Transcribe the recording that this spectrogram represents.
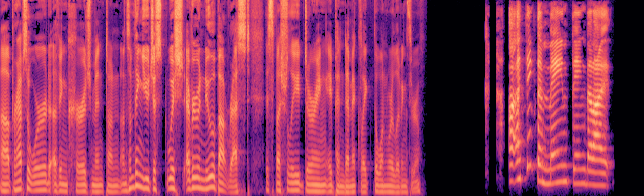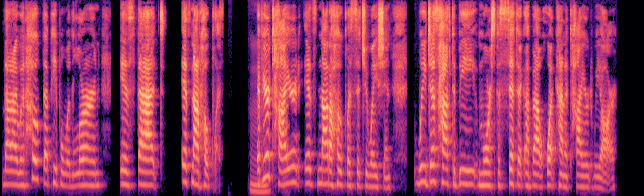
uh, perhaps a word of encouragement on on something you just wish everyone knew about rest, especially during a pandemic like the one we're living through. I think the main thing that I that I would hope that people would learn is that it's not hopeless. Mm. If hmm. you're tired, it's not a hopeless situation. We just have to be more specific about what kind of tired we are.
